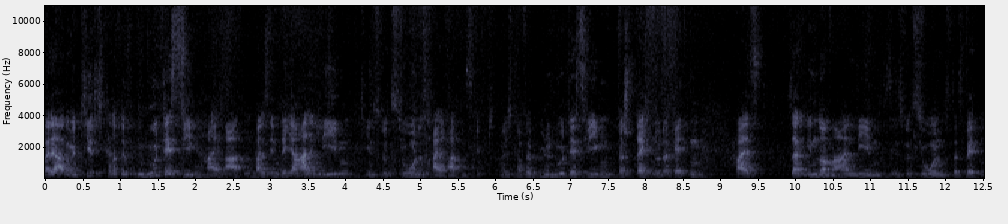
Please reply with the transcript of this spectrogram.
Weil er argumentiert, ich kann auf der Bühne nur deswegen heiraten, weil es im realen Leben die Institution des Heiratens gibt. Ich kann auf der Bühne nur deswegen versprechen oder wetten, weil es sozusagen im normalen Leben diese Institution des Wetten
